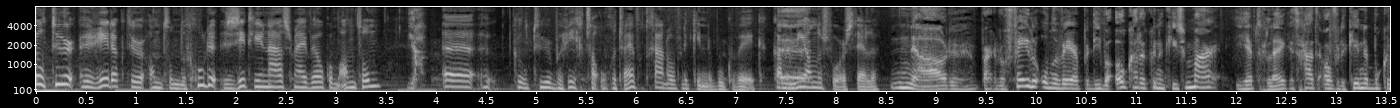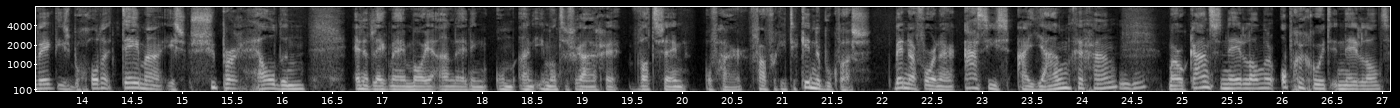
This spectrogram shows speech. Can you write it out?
Cultuurredacteur Anton de Goede zit hier naast mij. Welkom Anton. Ja. Uh, cultuurbericht zal ongetwijfeld gaan over de kinderboekenweek. Kan me Uh, niet anders voorstellen. Nou, er waren nog vele onderwerpen die we ook hadden kunnen kiezen. Maar je hebt gelijk, het gaat over de kinderboekenweek. Die is begonnen. Het thema is superhelden. En het leek mij een mooie aanleiding om aan iemand te vragen... wat zijn of haar favoriete kinderboek was. Ik ben daarvoor naar Aziz Ayaan gegaan. Marokkaanse Nederlander, opgegroeid in Nederland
